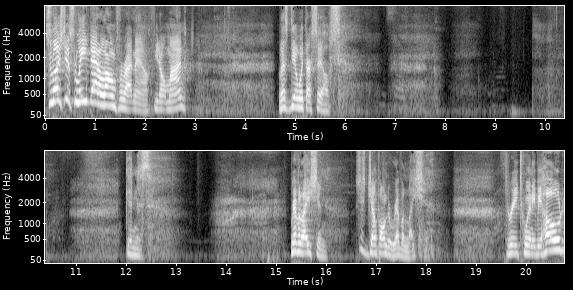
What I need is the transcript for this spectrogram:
So let's just leave that alone for right now, if you don't mind. Let's deal with ourselves. Goodness. Revelation. Let's just jump on to Revelation 3:20. Behold,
